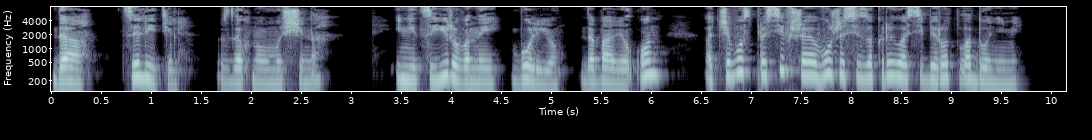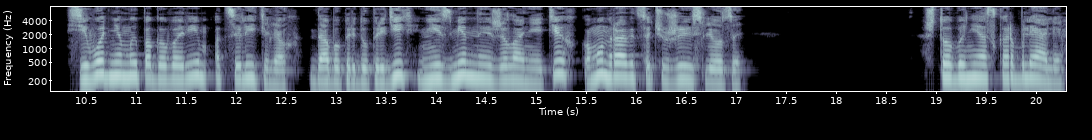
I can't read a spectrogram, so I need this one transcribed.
«Да, целитель», — вздохнул мужчина. «Инициированный болью», — добавил он, отчего спросившая в ужасе закрыла себе рот ладонями. «Сегодня мы поговорим о целителях, дабы предупредить неизменные желания тех, кому нравятся чужие слезы. «Чтобы не оскорбляли»,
